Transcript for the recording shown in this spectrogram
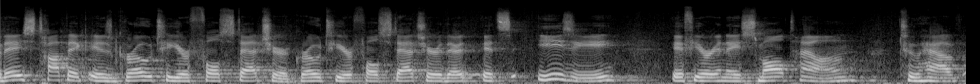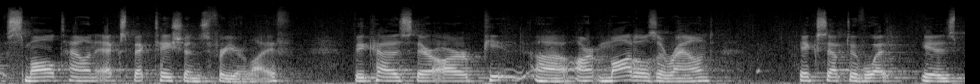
Today's topic is grow to your full stature. Grow to your full stature. That it's easy if you're in a small town to have small town expectations for your life because there are uh, aren't models around except of what is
